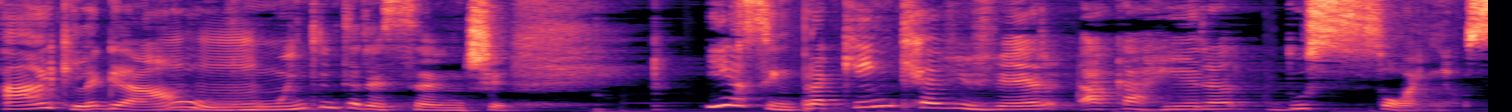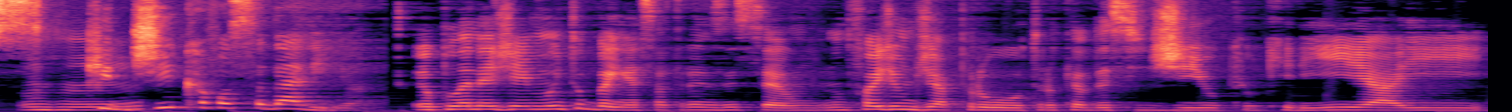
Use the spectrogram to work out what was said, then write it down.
Ai, que legal! Uhum. Muito interessante. E assim, para quem quer viver a carreira dos sonhos, Uhum. que dica você daria? Eu planejei muito bem essa transição. Não foi de um dia pro outro que eu decidi o que eu queria e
